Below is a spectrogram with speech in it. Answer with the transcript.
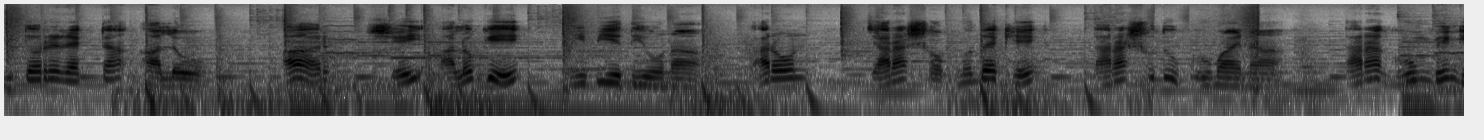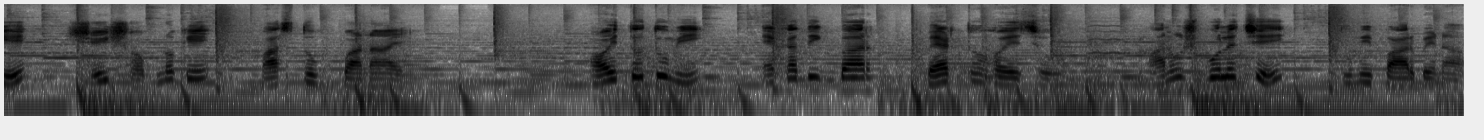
ভিতরের একটা আলো। আর সেই আলোকে নিভিয়ে দিও না, কারণ যারা স্বপ্ন দেখে, তারা শুধু ঘুমায় না, তারা ঘুম ভেঙে সেই স্বপ্নকে বাস্তব বানায়। হয়তো তুমি একাধিকবার ব্যর্থ হয়েছো। মানুষ বলেছে তুমি পারবে না।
